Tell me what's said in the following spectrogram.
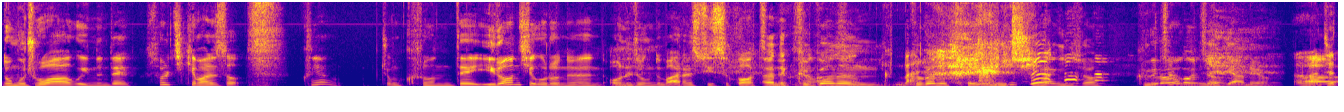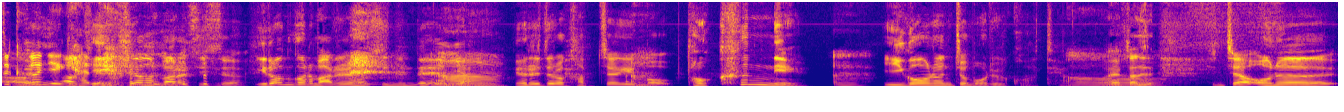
너무 좋아하고 있는데 솔직히 말해서 그냥 좀 그런데 이런 식으로는 어느 정도 말할 수 있을 것 아, 같은데. 근데 그거는 말- 그거는 개인 취향이죠. 그런 그쵸, 건 그쵸. 얘기 안 해요. 어, 저도 그건 얘기 안 해요. 개인 취향은 말할 수 있어요. 이런 거는 말을 할 수 있는데 얘기 아. 안 해요. 예를 들어 갑자기 뭐 더 큰일 응. 이거는 좀 어려울 것 같아요. 어. 약간 진짜 어느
